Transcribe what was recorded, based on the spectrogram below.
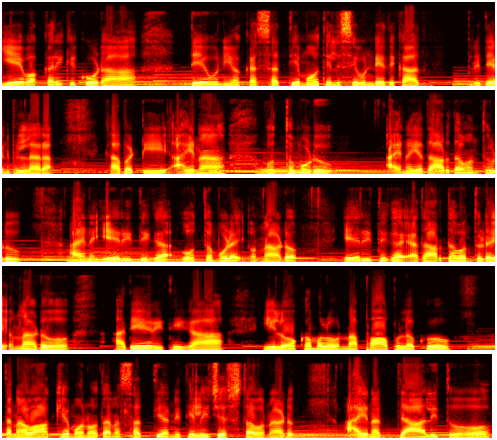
ఏ ఒక్కరికి కూడా దేవుని యొక్క సత్యమో తెలిసి ఉండేది కాదు. ప్రిదేని పిల్లారా కాబట్టి ఆయన ఉత్తముడు ఆయన యథార్థవంతుడు ఆయన ఏ రీతిగా ఉత్తముడై ఉన్నాడో ఏ రీతిగా యథార్థవంతుడై ఉన్నాడో అదే రీతిగా ఈ లోకములో ఉన్న పాపులకు తన వాక్యమును తన సత్యాన్ని తెలియజేస్తూ ఉన్నాడు. ఆయన జాలితో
